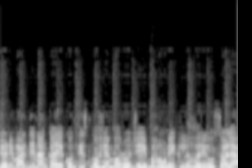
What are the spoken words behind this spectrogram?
शनिवार दिनांक एकोणतीस नोव्हेंबर रोजी भावनिक लहरी उसळल्या.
